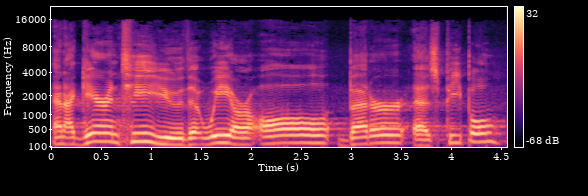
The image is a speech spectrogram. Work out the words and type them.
And I guarantee you that we are all better as people,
